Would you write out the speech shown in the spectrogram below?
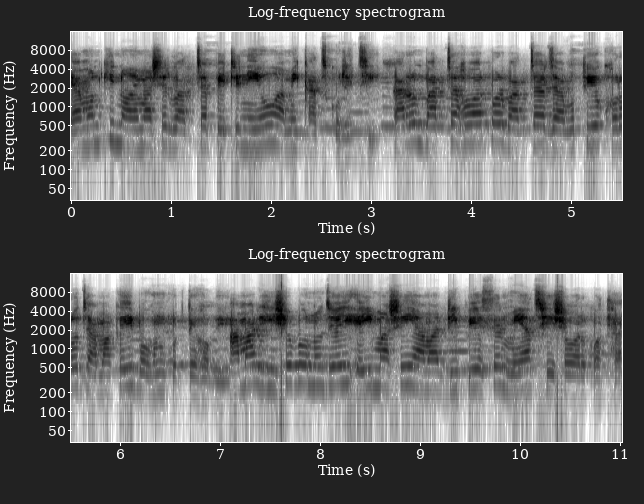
এমনকি নয় মাসের বাচ্চা পেটে নিয়েও আমি কাজ করেছি। কারণ বাচ্চা হওয়ার পর বাচ্চার যাবতীয় খরচ আমাকেই বহন করতে হবে। আমার হিসেব অনুযায়ী এই মাসেই আমার ডিপিএস এর মেয়াদ শেষ হওয়ার কথা।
